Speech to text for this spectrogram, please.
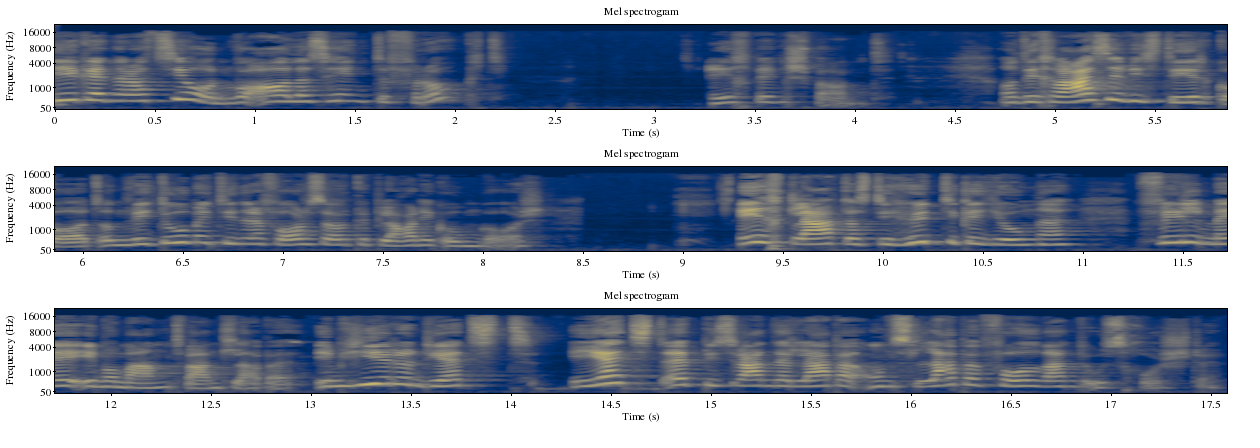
Die Generation, wo alles hinterfragt. Ich bin gespannt. Und ich nicht, wie es dir geht und wie du mit deiner Vorsorgeplanung umgehst. Ich glaube, dass die heutigen Jungen viel mehr im Moment leben wollen. Im Hier und Jetzt, jetzt etwas erleben und das Leben voll auskosten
